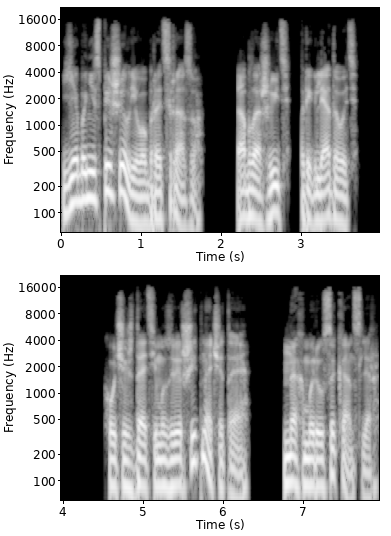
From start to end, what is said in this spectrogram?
я бы не спешил его брать сразу. Обложить, приглядывать. Хочешь дать ему завершить начатое? Нахмурился канцлер.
